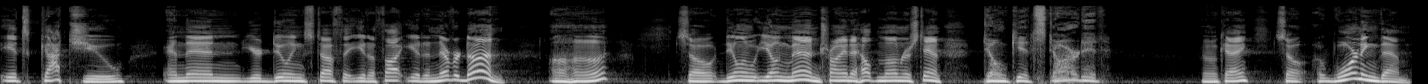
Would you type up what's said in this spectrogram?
it's got you, and then you're doing stuff that you'd have thought you'd have never done. Uh huh. So, dealing with young men, trying to help them understand don't get started. Okay? So, warning them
